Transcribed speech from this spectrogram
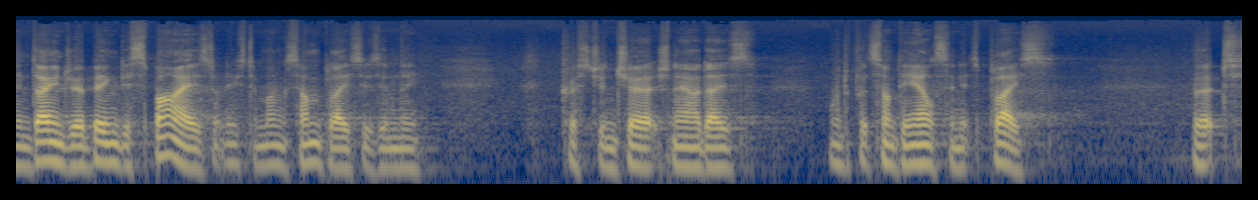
in danger of being despised, at least among some places in the Christian church nowadays want to put something else in its place. But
